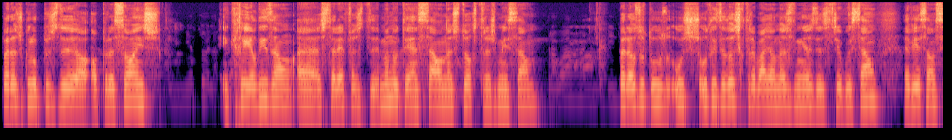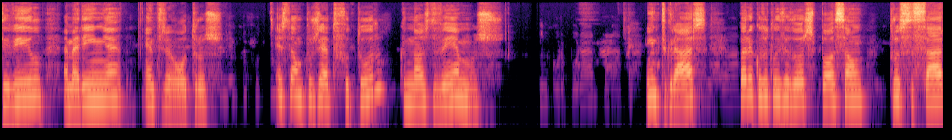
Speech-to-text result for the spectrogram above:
para os grupos de operações e que realizam uh, as tarefas de manutenção nas torres de transmissão, para os, os, utilizadores que trabalham nas linhas de distribuição, aviação civil, a marinha, entre outros. Este é um projeto futuro que nós devemos integrar para que os utilizadores possam processar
